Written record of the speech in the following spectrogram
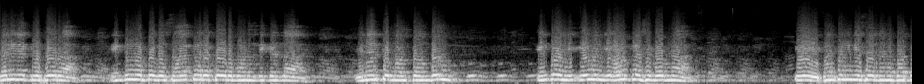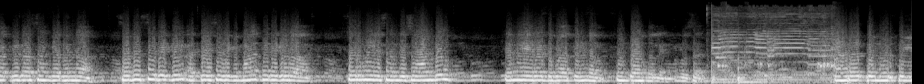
ಜನಗಳ ಪೂರ ಎಂಟು ಸಹಕಾರ ಕೋಡು ಮಾಡೋದಕ್ಕೆಲ್ಲ ವಿನಂತಿ ಮಾಡ್ಕೊಂಡು ಈ ಒಂದು ಅವಕಾಶ ಕೊಡ ಈ ಪಂಚಲಿಂಗೇಶ್ವರ ಜನಪದ ಕ್ರೀಡಾ ಸಂಘದನ್ನ ಸದಸ್ಯರಿಗೆ, ಅಧ್ಯಕ್ಷರಿಗೆ ಮಾತರಿಗಳ ಸಂದೇಶ ಎನ್ನ ಎರಡು ಮಾತನ್ನು ಕೊಂಡೊಂದಲೇ ನಮಸ್ಕಾರ ಆರಾಧ್ಯಮೂರ್ತಿ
